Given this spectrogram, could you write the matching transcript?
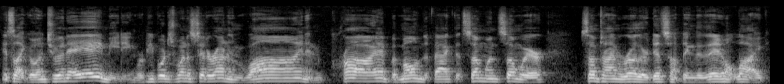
It's like going to an AA meeting where people just want to sit around and whine and cry and bemoan the fact that someone somewhere, sometime or other, did something that they don't like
